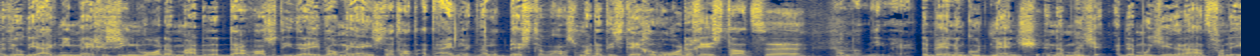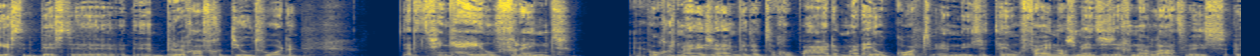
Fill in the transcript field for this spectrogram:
Daar wilde je eigenlijk niet mee gezien worden, maar da- daar was het iedereen wel mee eens dat dat uiteindelijk wel het beste was. Maar dat is tegenwoordig is dat. eh, Kan dat niet meer. dan ben je een good mens. En dan moet je, dan moet je inderdaad van de eerste de beste brug afgeduwd worden. Dat vind ik heel vreemd. Ja. Volgens mij zijn we dat toch op aarde maar heel kort. En is het heel fijn als mensen zeggen... nou laten we eens eh,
